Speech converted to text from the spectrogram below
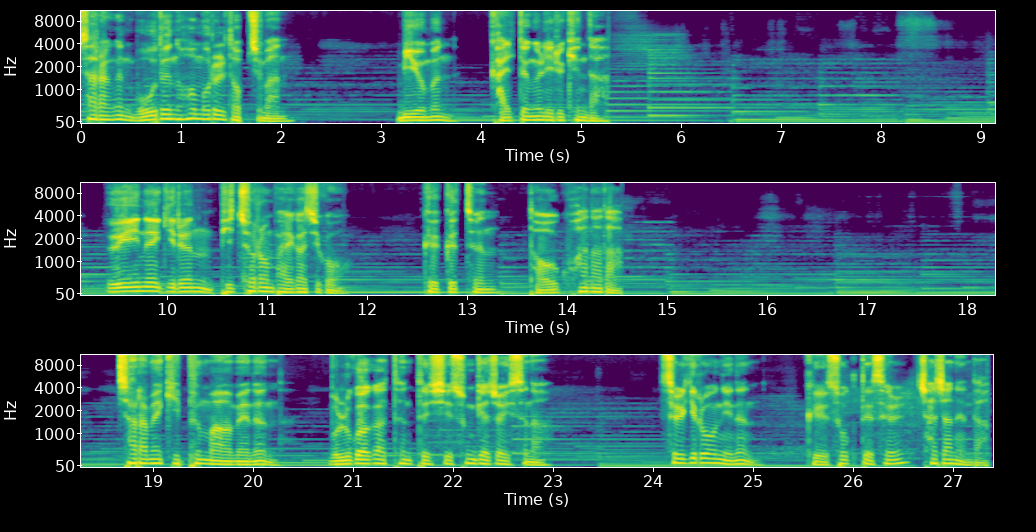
사랑은 모든 허물을 덮지만 미움은 갈등을 일으킨다. 의인의 길은 빛처럼 밝아지고 그 끝은 더욱 환하다. 사람의 깊은 마음에는 물과 같은 뜻이 숨겨져 있으나 슬기로운 이는 그 속뜻을 찾아낸다.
